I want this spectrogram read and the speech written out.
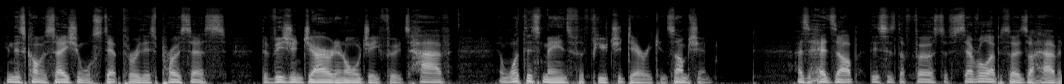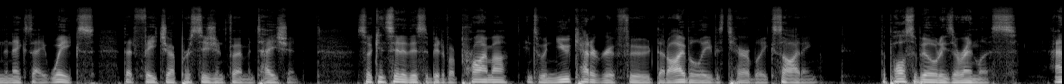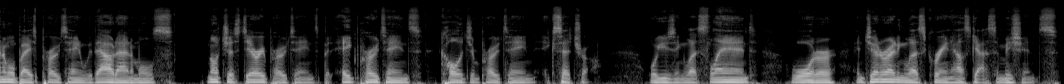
In this conversation, we'll step through this process, the vision Jared and All G Foods have, and what this means for future dairy consumption. As a heads up, this is the first of several episodes I have in the next eight weeks that feature precision fermentation. So consider this a bit of a primer into a new category of food that I believe is terribly exciting. The possibilities are endless animal based protein without animals, not just dairy proteins, but egg proteins, collagen protein, etc., or using less land, water, and generating less greenhouse gas emissions.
